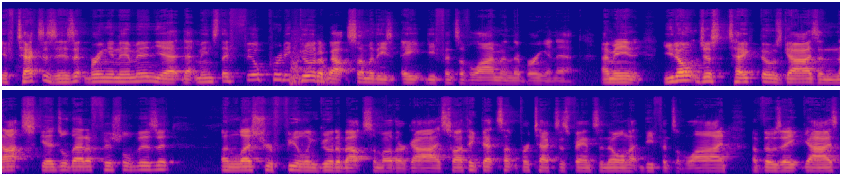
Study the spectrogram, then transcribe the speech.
if Texas isn't bringing him in yet, that means they feel pretty good about some of these eight defensive linemen they're bringing in. I mean, you don't just take those guys and not schedule that official visit unless you're feeling good about some other guys. So I think that's something for Texas fans to know on that defensive line of those eight guys.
